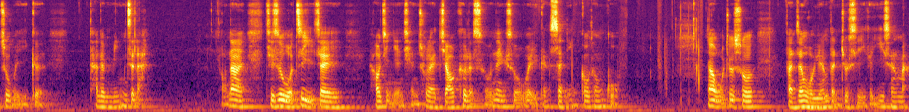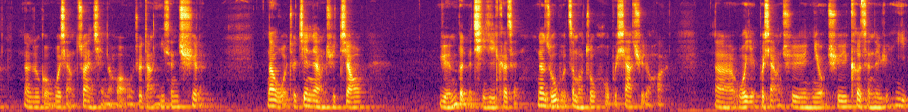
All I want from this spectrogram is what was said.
作为一个它的名字啦。好，那其实我自己在好几年前出来教课的时候，那个时候我也跟圣灵沟通过。那我就说，反正我原本就是一个医生嘛。那如果我想赚钱的话，我就当医生去了。那我就尽量去教原本的奇迹课程。那如果这么做活不下去的话，那我也不想去扭曲课程的原意。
